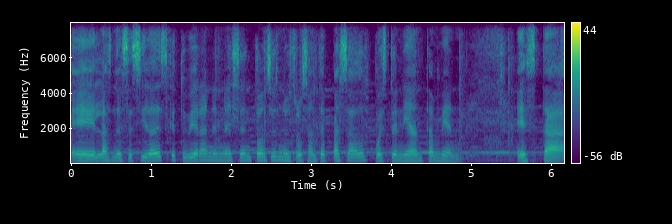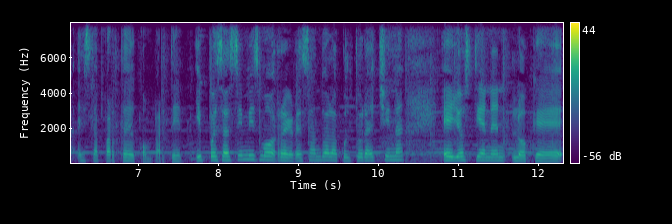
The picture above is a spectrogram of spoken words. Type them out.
Eh, las necesidades que tuvieran en ese entonces nuestros antepasados pues tenían también esta, esta parte de compartir. Y pues asimismo, regresando a la cultura china, ellos tienen lo que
